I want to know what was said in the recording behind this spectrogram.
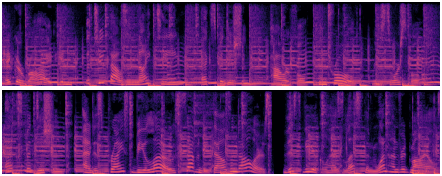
Take a ride in the 2019 Expedition. Powerful, controlled, resourceful. Expedition and is priced below $70,000. This vehicle has less than 100 miles.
